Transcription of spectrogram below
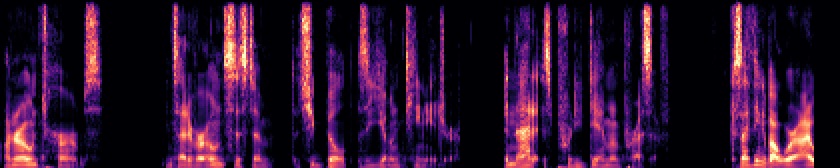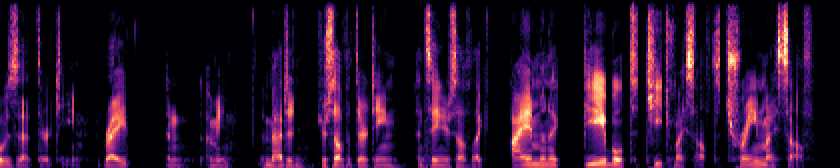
on her own terms, inside of her own system that she built as a young teenager. And that is pretty damn impressive. Because I think about where I was at 13, right? And I mean, imagine yourself at 13 and saying to yourself, like, I am going to be able to teach myself, to train myself,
